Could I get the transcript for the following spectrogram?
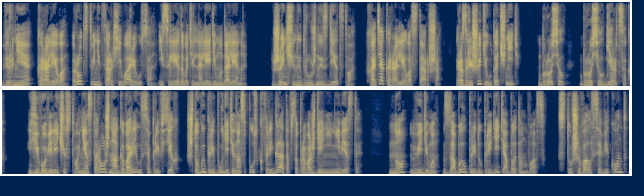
Вернее, королева – родственница архивариуса и, следовательно, леди Мадалены. Женщины дружны с детства, хотя королева старше. Разрешите уточнить? Бросил бросил герцог. Его величество неосторожно оговорился при всех, что вы прибудете на спуск фрегата в сопровождении невесты. Но, видимо, забыл предупредить об этом вас. Стушевался виконт,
